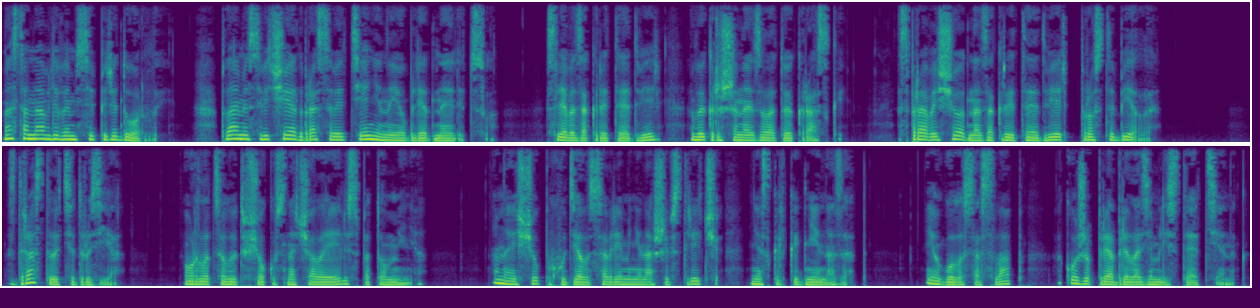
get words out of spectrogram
Мы останавливаемся перед Орлой. Пламя свечей отбрасывает тени на ее бледное лицо. Слева закрытая дверь, выкрашенная золотой краской. Справа еще одна закрытая дверь, просто белая. «Здравствуйте, друзья!» Орла целует в щеку сначала Элис, потом меня. Она еще похудела со времени нашей встречи несколько дней назад. Ее голос ослаб, а кожа приобрела землистый оттенок.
